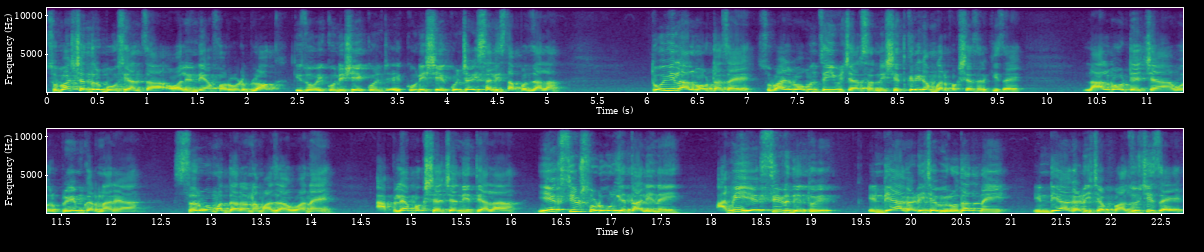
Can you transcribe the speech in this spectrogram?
सुभाषचंद्र बोस यांचा ऑल इंडिया फॉरवर्ड ब्लॉक की जो एकोणीसशे एकोण एकोणीसशे एकोणचाळीस साली स्थापन झाला तोही लाल बावटाचा आहे. सुभाष बाबूंची ही विचारसरणी शेतकरी कामगार पक्षासारखीच आहे. लाल बावट्याच्या वर प्रेम करणाऱ्या सर्व मतदारांना माझं आव्हान आहे. आपल्या पक्षाच्या नेत्याला एक सीट सोडवून घेता आली नाही. आम्ही एक सीट देतोय. इंडिया आघाडीच्या विरोधात नाही. इंडिया आघाडीच्या बाजूचीच आहे.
